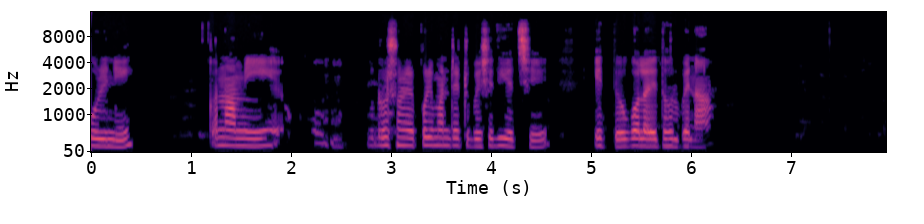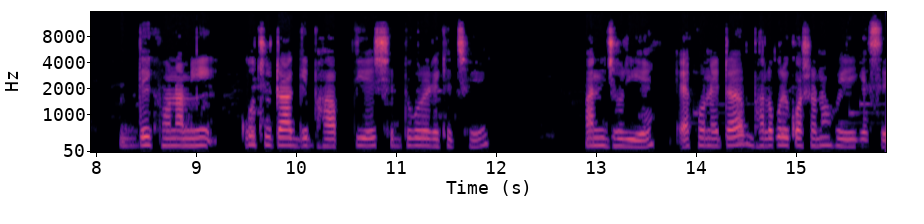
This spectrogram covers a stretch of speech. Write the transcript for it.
করিনি, কারণ আমি রসুনের পরিমাণটা একটু বেশি দিয়েছি, এতেও গলায় ধরবে না। দেখুন, আমি কচুটা আগে ভাপ দিয়ে সেদ্ধ করে রেখেছে, পানি ঝরিয়ে। এখন এটা ভালো করে কষানো হয়ে গেছে।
